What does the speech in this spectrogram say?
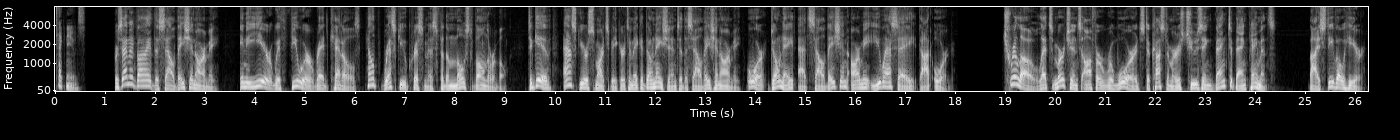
technews. Presented by the Salvation Army. In a year with fewer red kettles, help rescue Christmas for the most vulnerable. To give, ask your smart speaker to make a donation to the Salvation Army or donate at salvationarmyusa.org. Trilo lets merchants offer rewards to customers choosing bank to bank payments. By Steve O'Hear.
